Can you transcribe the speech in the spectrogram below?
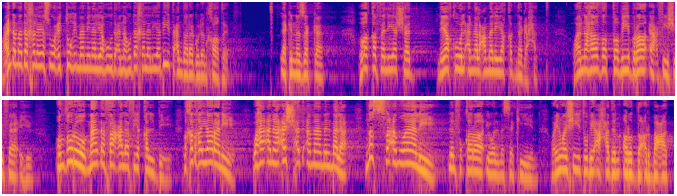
وعندما دخل يسوع اتهم من اليهود أنه دخل ليبيت عند رجل خاطئ. لكن زكا وقف ليشهد ليقول أن العملية قد نجحت وأن هذا الطبيب رائع في شفائه. انظروا ماذا فعل في قلبي. لقد غيرني وها أنا أشهد أمام الملأ. نصف أموالي للفقراء والمساكين. وإن وشيت بأحد أرد أربعة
